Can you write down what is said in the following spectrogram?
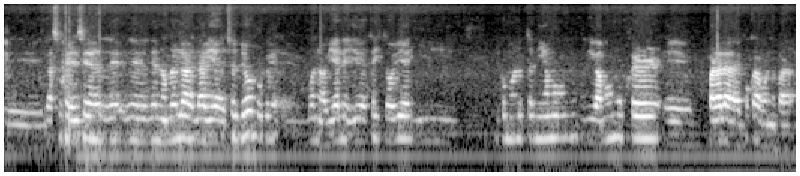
eh, la sugerencia de, de, del nombre la, la, había hecho yo porque bueno, había leído esta historia y, como no teníamos, digamos, mujer eh, para la época, bueno, para,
